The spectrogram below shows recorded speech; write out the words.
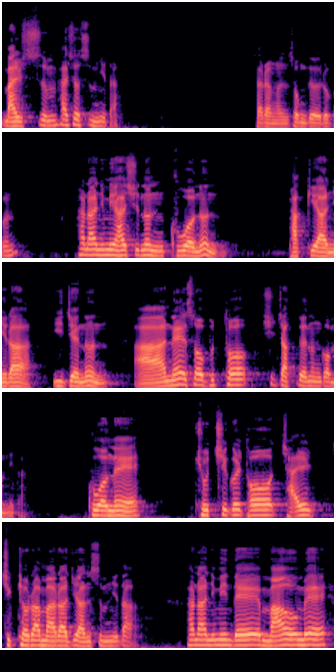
말씀하셨습니다. 사랑하는 성도 여러분, 하나님이 하시는 구원은 밖이 아니라 이제는 안에서부터 시작되는 겁니다. 구원의 규칙을 더 잘 지켜라 말하지 않습니다. 하나님이 내 마음에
